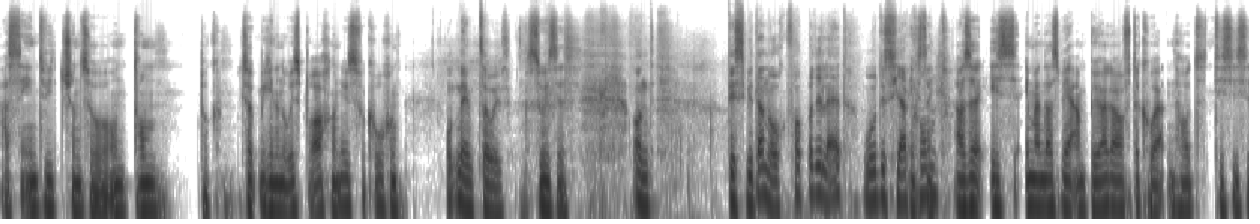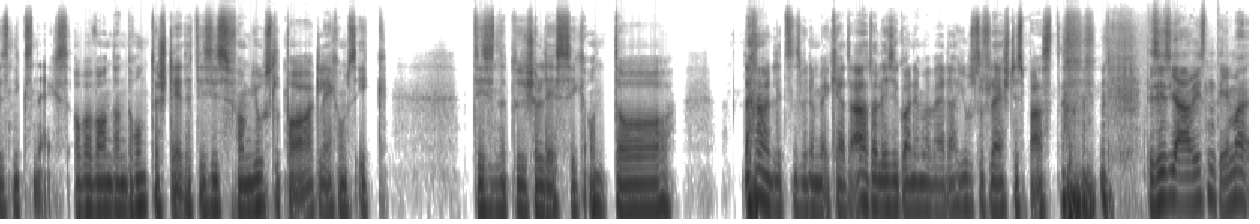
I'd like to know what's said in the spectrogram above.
ein Sandwich und so. Und darum, wie gesagt, wir können alles brauchen, alles verkochen. Und nehmt es alles. So ist es. Und das wird auch nachgefragt bei den Leuten, wo das herkommt. Also ist, ich meine, dass wer einen Burger auf der Karte hat, das ist jetzt nichts Neues. Aber wenn dann drunter steht, das ist vom Justelbauer gleich ums Eck, das ist natürlich schon lässig. Und da letztens wieder mal gehört, ah, da lese ich gar nicht mehr weiter. Justelfleisch, das passt. das ist ja ein Riesenthema.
